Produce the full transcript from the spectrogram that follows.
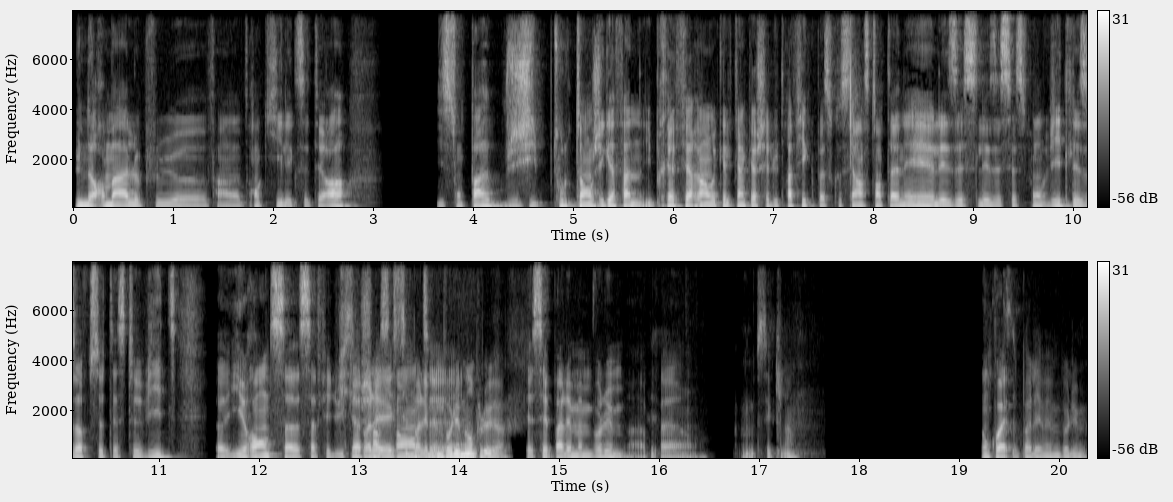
plus normales, plus enfin, tranquilles, etc., ils sont pas tout le temps giga fans. Ils préfèrent quelqu'un qui achète du trafic parce que c'est instantané, les, les essais se font vite, les offres se testent vite, ils rentrent, ça, ça fait du cash instant. C'est pas les mêmes volumes non plus. Hein. Et c'est pas les mêmes volumes. C'est clair. Donc ouais. C'est pas les mêmes volumes.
